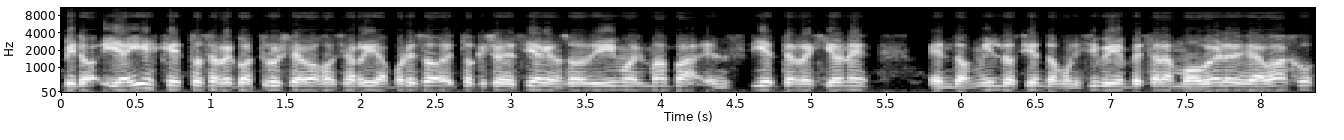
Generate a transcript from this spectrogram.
pero y ahí es que esto se reconstruye de abajo hacia arriba. Por eso esto que yo decía, que nosotros dividimos el mapa en siete regiones, en 2.200 municipios y empezar a mover desde abajo,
